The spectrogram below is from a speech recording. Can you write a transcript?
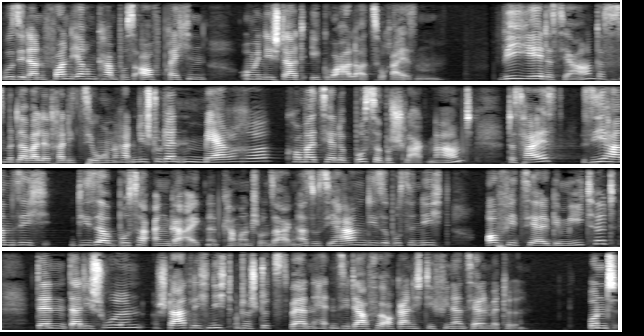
wo sie dann von ihrem Campus aufbrechen, um in die Stadt Iguala zu reisen. Wie jedes Jahr, das ist mittlerweile Tradition, hatten die Studenten mehrere kommerzielle Busse beschlagnahmt. Das heißt, sie haben sich dieser Busse angeeignet, kann man schon sagen. Also sie haben diese Busse nicht offiziell gemietet, denn da die Schulen staatlich nicht unterstützt werden, hätten sie dafür auch gar nicht die finanziellen Mittel. Und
